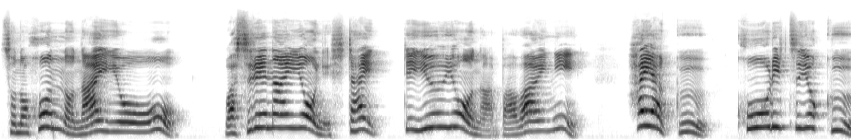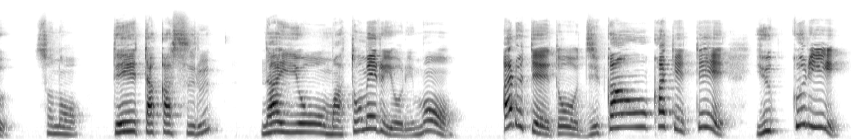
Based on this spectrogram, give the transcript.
その本の内容を忘れないようにしたいっていうような場合に、早く効率よくそのデータ化する内容をまとめるよりも、ある程度時間をかけてゆっくり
